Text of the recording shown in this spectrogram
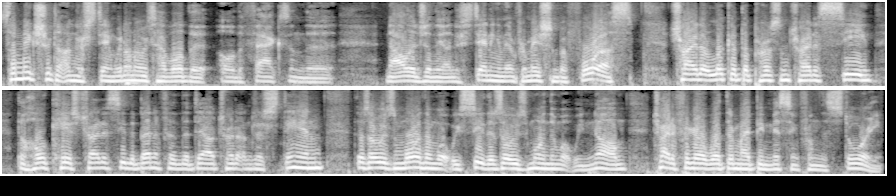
So make sure to understand. We don't always have all the all the facts and the knowledge and the understanding and the information before us. Try to look at the person, try to see the whole case, try to see the benefit of the doubt, try to understand there's always more than what we see, there's always more than what we know. Try to figure out what there might be missing from the story.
